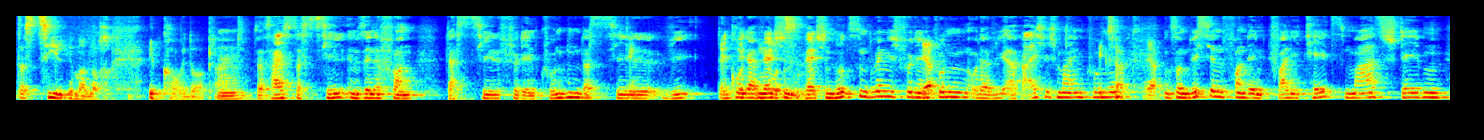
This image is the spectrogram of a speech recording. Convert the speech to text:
das Ziel immer noch im Korridor bleibt. Mhm. Das heißt, das Ziel im Sinne von das Ziel für den Kunden, das Ziel, Den, wie entweder welchen, welchen Nutzen bringe ich für den ja. Kunden oder wie erreiche ich meinen Kunden. Exakt, ja. Und so ein bisschen von den Qualitätsmaßstäben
